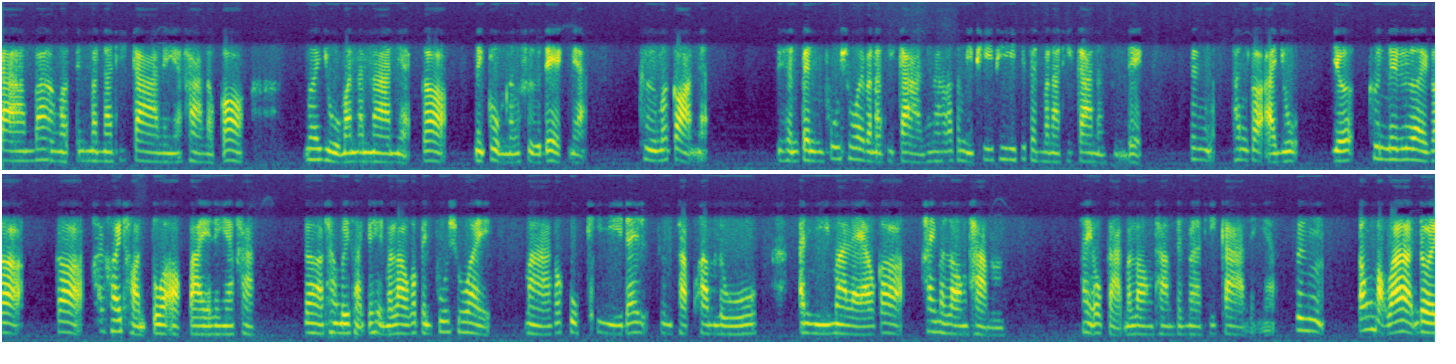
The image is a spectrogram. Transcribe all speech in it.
การบ้างมาเป็นบรรณาธิการอะไรเงี้ยค่ะ แล้วก็เมื่ออยู่มานานๆเนี่ย ก็ในกลุ่มหนังสือเด็กเนี่ย คือเมื่อก่อนเนี่ย ดิฉันเป็นผู้ช่วยบรรณาธิการใช่ไหมคะก็จะมีพี่ๆที่เป็นบรรณาธิการหนังสือเด็ก ซึ่งท่านก็อายุเยอะขึ้นเรื่อยๆ ก็ ก็ค่อยๆถอนตัวออกไปอะไรเงี้ยค่ะ ก็ทางบริษัทก็เห็นว่าเราก็เป็นผู้ช่วยมาก็คุกคีได้ซึมซับความรู้ อันนี้มาแล้วก็ให้มาลองทำให้โอกาสมาลองทำเป็นบรรณาธิการอะไรเงี้ย ซึ่งต้องบอกว่าโดย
